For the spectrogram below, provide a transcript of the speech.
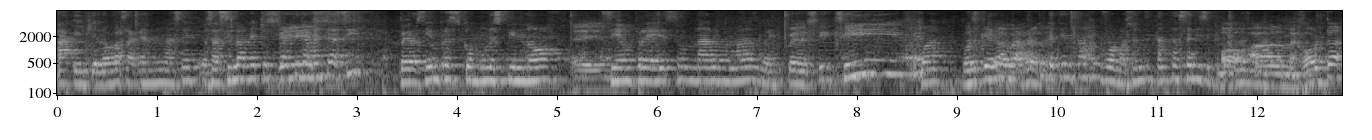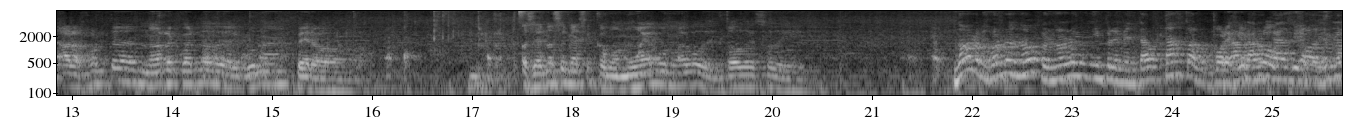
ah, y que luego sacan una serie. O sea, sí lo han hecho Sí. prácticamente así, pero siempre es como un spin-off. Eh. Siempre es un algo más, güey. Pues sí, sí. Pues Es que, a ver, a ver, tú espérate. que tienes tanta información de tantas series y películas. a güey. lo mejor, a lo mejor no recuerdo de alguna, pero. O sea, no se me hace como nuevo, nuevo del todo eso de. No, a lo mejor no nuevo, pero no lo han implementado tanto. A lo Por ejemplo, mira, por ejemplo,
